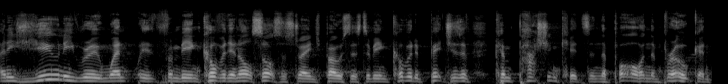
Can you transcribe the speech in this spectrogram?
And his uni room went with, from being covered in all sorts of strange posters to being covered in pictures of compassion kids and the poor and the broken,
